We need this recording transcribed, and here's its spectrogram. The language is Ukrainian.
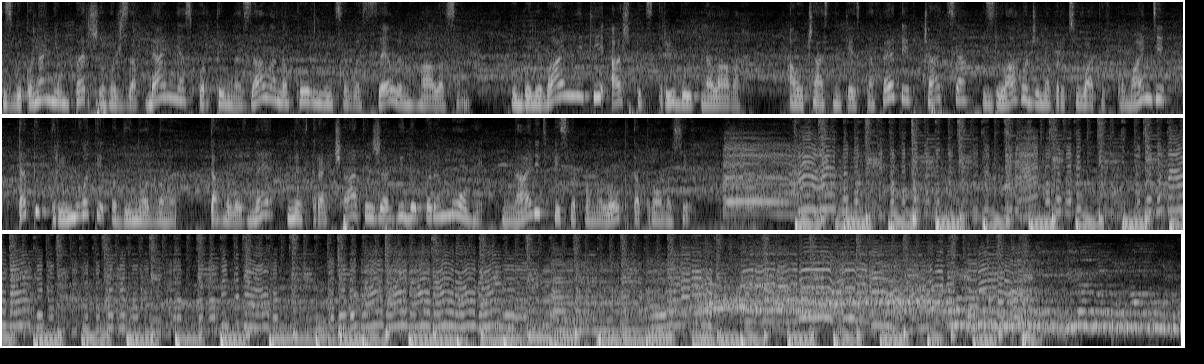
З виконанням першого ж завдання спортивна зала наповнюється веселим галасом. Вболівальники аж підстрибують на лавах, а учасники естафети вчаться злагоджено працювати в команді та підтримувати один одного. Та головне не втрачати жаги до перемоги навіть після помилок та промахів.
